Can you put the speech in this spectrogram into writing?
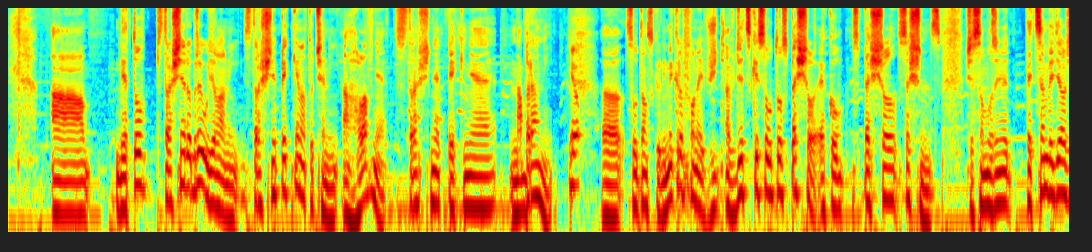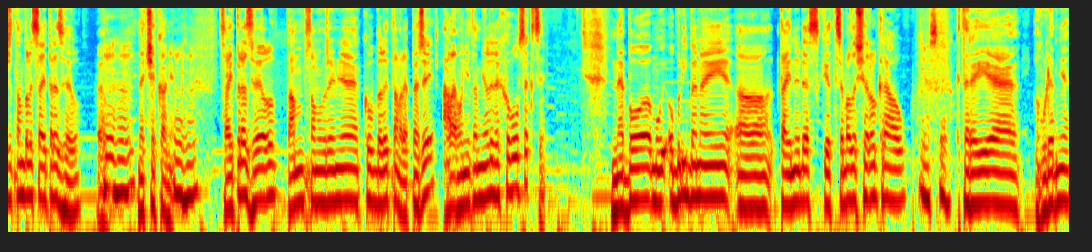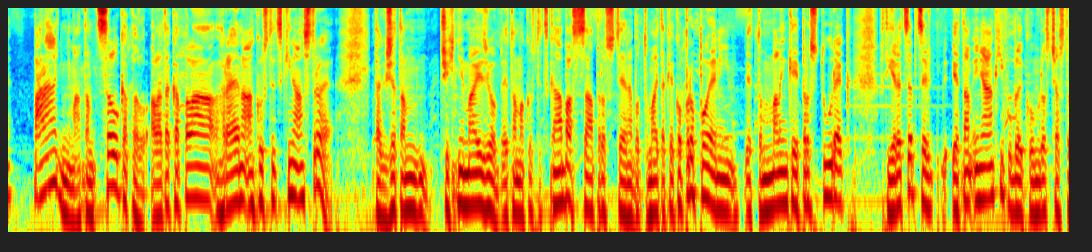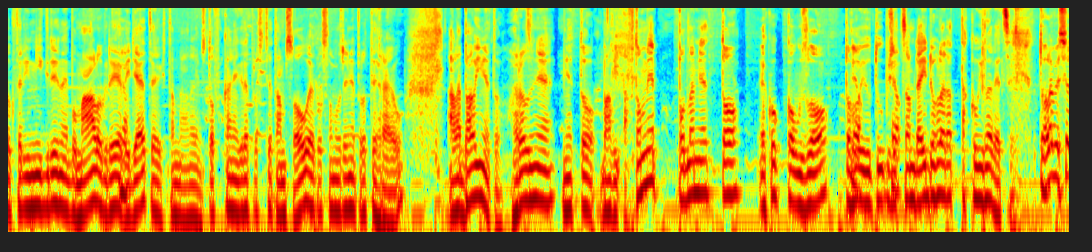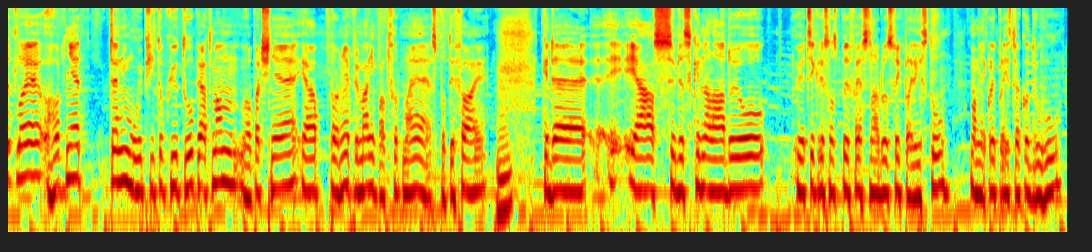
A je to strašně dobře udělaný, strašně pěkně natočený a hlavně strašně pěkně nabraný. Jo. Uh, jsou tam skvělý mikrofony vždy, a vždycky jsou to special, jako special sessions. Že samozřejmě, teď jsem viděl, že tam byli Cypress Hill, jo, mm-hmm. nečekaně. Mm-hmm. Cypress Hill, tam samozřejmě jako byli tam repeři, ale oni tam měli dechovou sekci. Nebo můj oblíbený uh, Tiny Desk je třeba ze Sheryl Crow, Jasně. který je hudebně parádní, má tam celou kapelu, ale ta kapela hraje na akustický nástroje. Takže tam všichni mají, že je tam akustická basa prostě, nebo to mají tak jako propojený, je to malinký prostůrek v té recepci, je tam i nějaký publikum, dost často, který nikdy nebo málo kdy je Jo. vidět, je tam, já nevím, stovka někde prostě tam jsou, jako samozřejmě pro ty hrajou, ale baví mě to, hrozně mě to baví. A v tom je podle mě to jako kouzlo toho Jo, YouTube, že jo. tam dají dohledat takovýhle věci. Tohle vysvětluje hodně ten můj přístup k YouTube, já to mám opačně, já pro mě primární platforma je Spotify, Hmm. kde já si vždycky naláduju věci, které jsou na Spotify, já si naláduju do svých playlistů, mám několik playlistů jako druhů,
